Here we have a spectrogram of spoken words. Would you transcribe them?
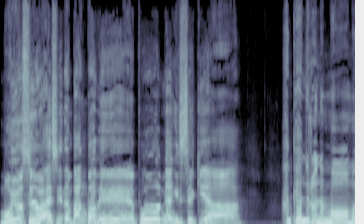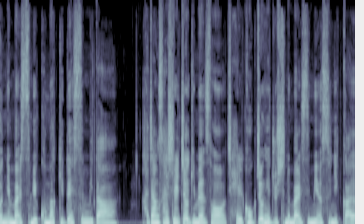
모유 수유할 수 있는 방법이 분명 있을 끼야 한편으로는 뭐 어머님 말씀이 고맙기도 했습니다. 가장 사실적이면서 제일 걱정해 주시는 말씀이었으니까요.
